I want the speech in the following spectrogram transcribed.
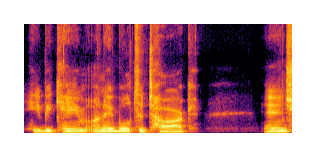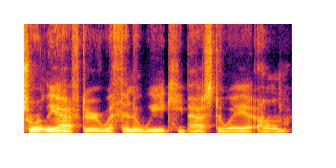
he became unable to talk, and shortly after, within a week, he passed away at home.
